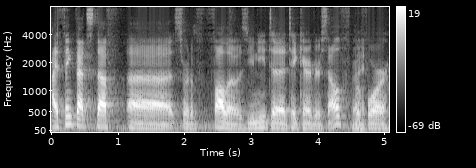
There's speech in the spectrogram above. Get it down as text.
I think that stuff uh, sort of follows. You need to take care of yourself Right. before.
